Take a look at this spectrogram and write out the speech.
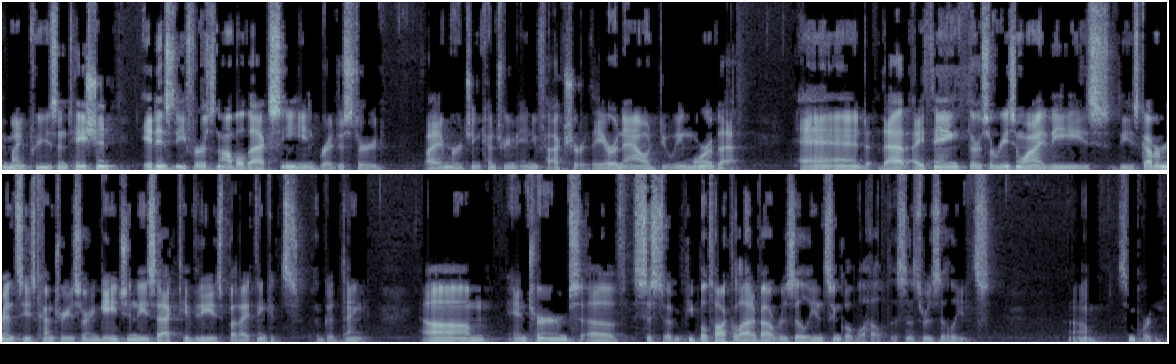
in my presentation. It is the first novel vaccine registered by emerging country manufacturer. They are now doing more of that. And that, I think, there's a reason why these, these governments, these countries are engaged in these activities, but I think it's a good thing. Um, in terms of system, people talk a lot about resilience in global health. This is resilience. Um, it's important.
